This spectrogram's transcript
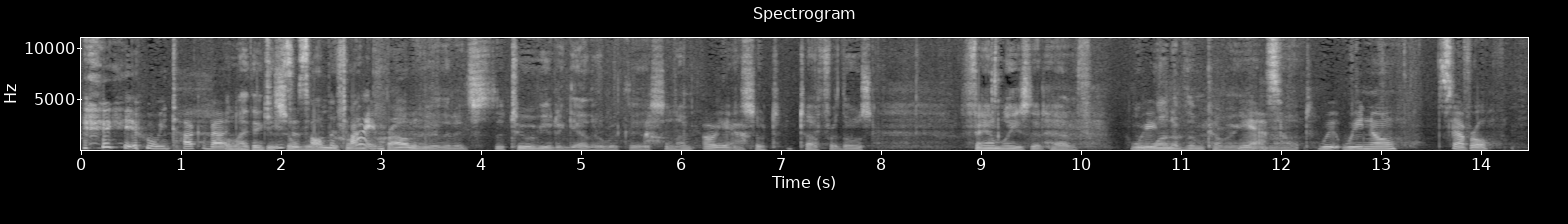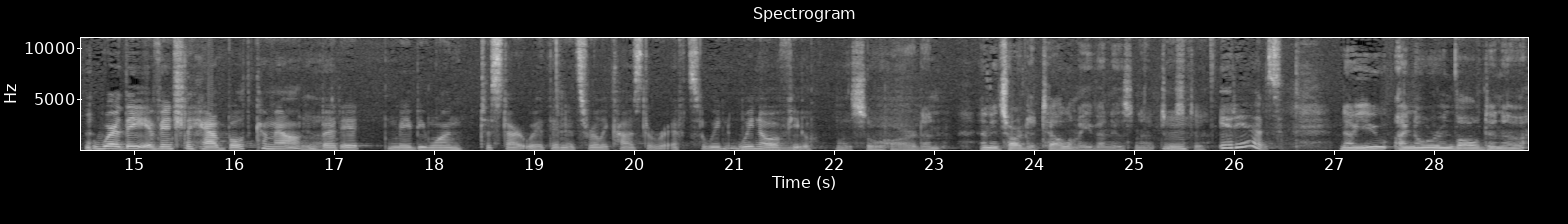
we talk about Well, I think Jesus it's so all the wonderful. I'm proud of you that it's the two of you together with this, and I'm. Oh, yeah. It's so t- tough for those families that have We- one of them coming Yes, out. we we know several where they eventually have both come out, Yeah. but it may be one to start with, and it's really caused a rift. So we we know Mm-hmm. a few. Well, it's so hard, and and it's hard to tell them even, isn't it? Just Mm. to It is. Now, you, I know, were involved in a,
